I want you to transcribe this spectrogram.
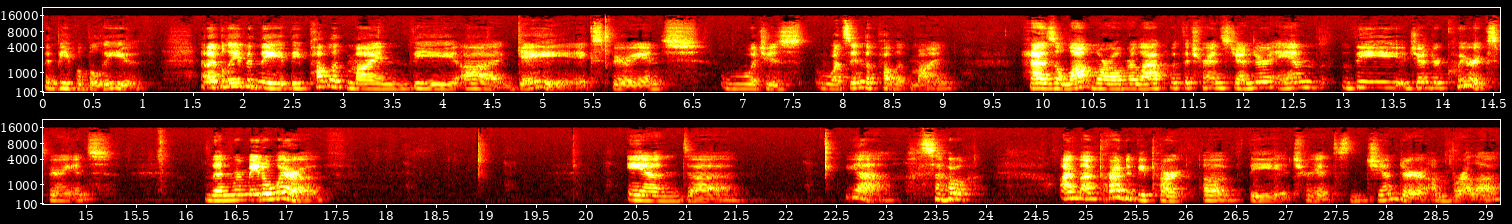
than people believe. And I believe in the, the public mind, the uh, gay experience, which is what's in the public mind, has a lot more overlap with the transgender and the gender queer experience than we're made aware of. And uh, yeah, so I'm, I'm proud to be part of the transgender umbrella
